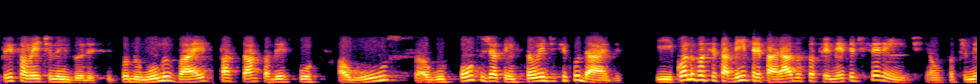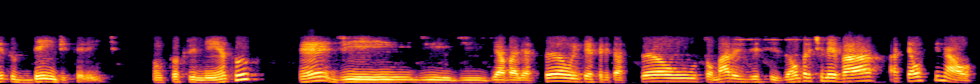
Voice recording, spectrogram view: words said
principalmente no Endurance, todo mundo vai passar talvez por alguns, alguns pontos de atenção e dificuldade. E quando você está bem preparado, o sofrimento é diferente, é um sofrimento bem diferente. É um sofrimento né, de, de, de, de avaliação, interpretação, tomada de decisão para te levar até o final.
